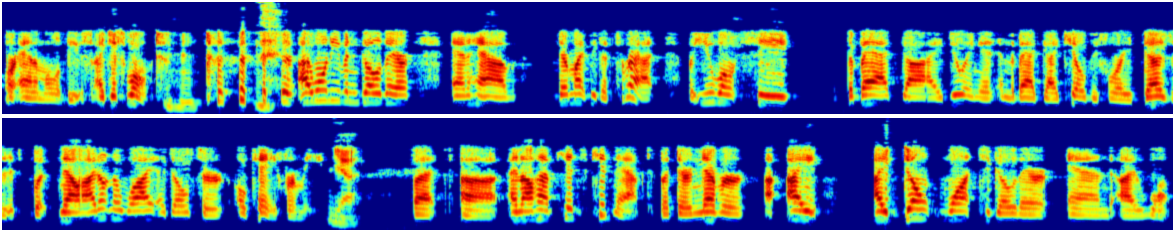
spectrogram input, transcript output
or animal abuse. I just won't. Mm-hmm. I won't even go there and have, there might be the threat, but you won't see the bad guy doing it and the bad guy killed before he does it. But now I don't know why adults are okay for me. Yeah. But, uh, and I'll have kids kidnapped, but they're never, I, I don't want to go there and I won't.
